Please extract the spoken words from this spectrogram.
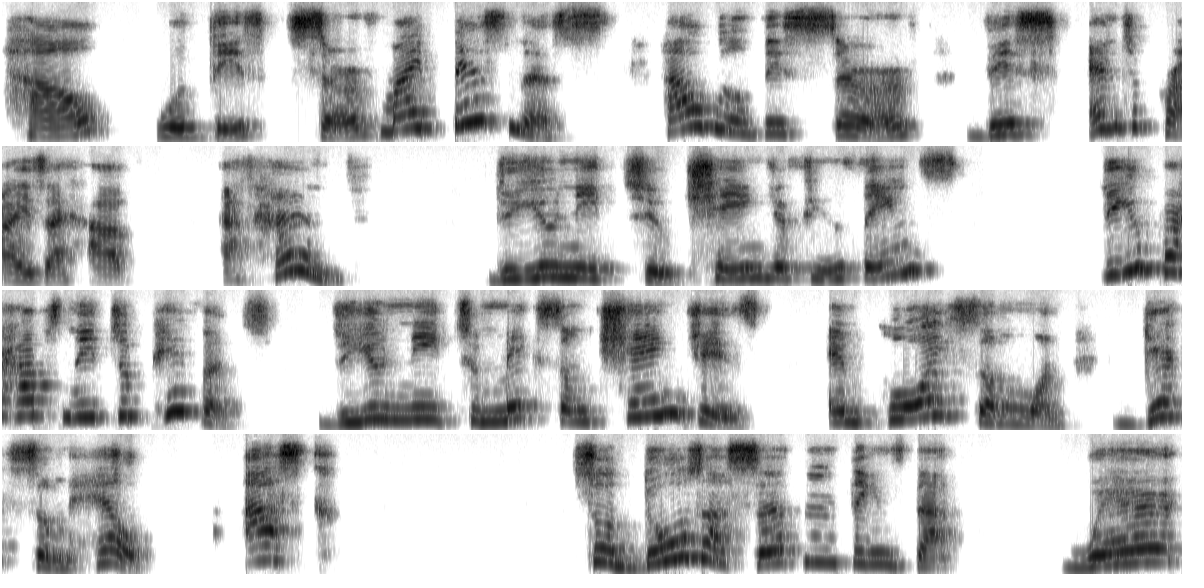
how would this serve my business? How will this serve this enterprise I have at hand? Do you need to change a few things? Do you perhaps need to pivot? Do you need to make some changes? Employ someone, get some help, ask. So, those are certain things that where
